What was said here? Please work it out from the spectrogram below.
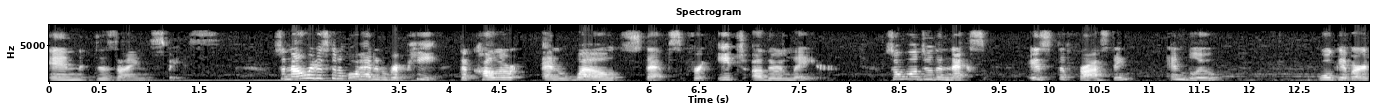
in design space. So now we're just going to go ahead and repeat the color and weld steps for each other layer. So we'll do the next is the frosting in blue. We'll give our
